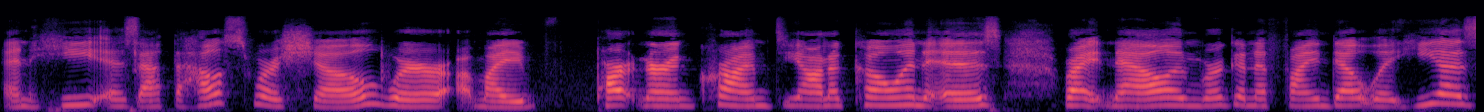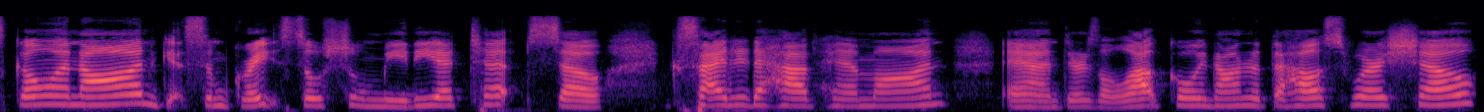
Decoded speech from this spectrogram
and he is at the Houseware Show where my partner in crime, Deanna Cohen, is right now, and we're going to find out what he has going on, get some great social media tips. So excited to have him on. And there's a lot going on at the Houseware Show.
